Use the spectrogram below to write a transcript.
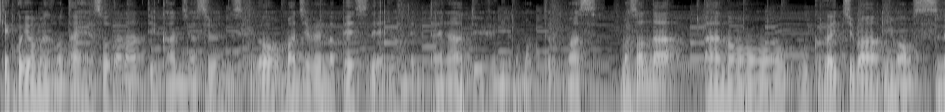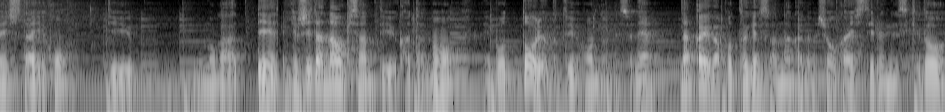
結構読むの大変そうだなっていう感じはするんですけど、まあ、自分のペースで読んでみたいなというふうに思っております。まあ、そんな、あのー、僕が一番今おすすめしたい本っていうのがあって吉田直樹さんっていう方の「没頭力」という本なんですよね。何回かポッドキャストの中でも紹介してるんですけど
